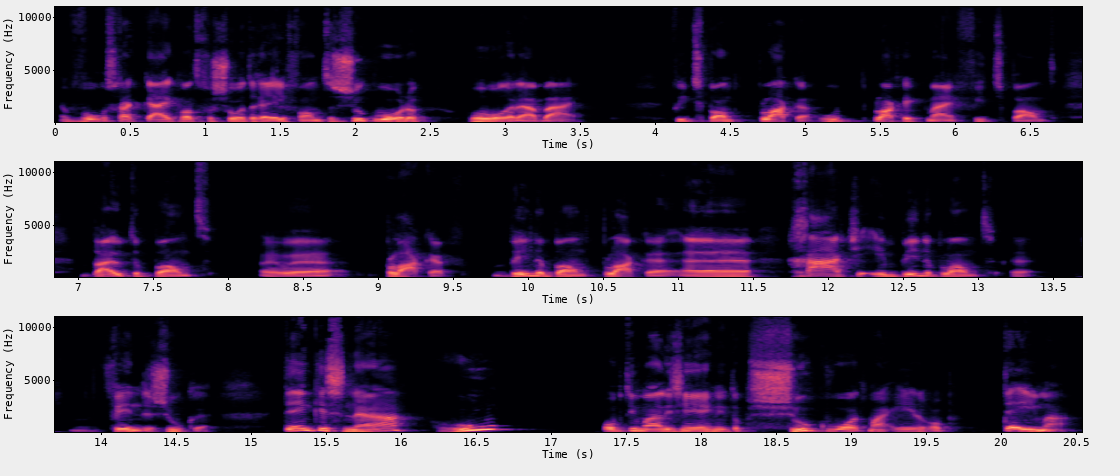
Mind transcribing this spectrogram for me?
En vervolgens ga ik kijken wat voor soort relevante zoekwoorden horen daarbij. Fietsband plakken. Hoe plak ik mijn fietsband? Buitenband uh, plakken. Binnenband plakken. Uh, gaatje in binnenband vinden, zoeken. Denk eens na. Hoe optimaliseer ik niet op zoekwoord, maar eerder op thema.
